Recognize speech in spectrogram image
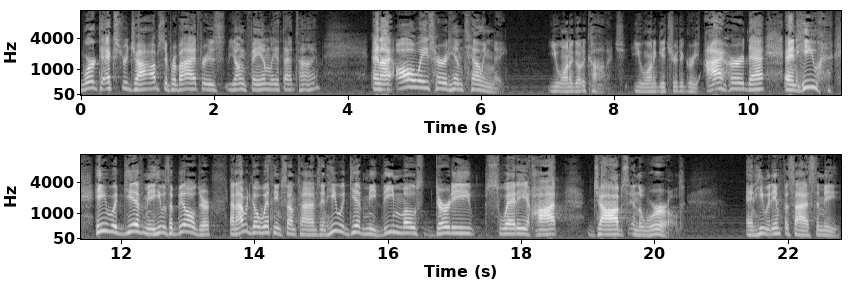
worked extra jobs to provide for his young family at that time. And I always heard him telling me, you want to go to college. You want to get your degree. I heard that, and he, he would give me, he was a builder, and I would go with him sometimes, and he would give me the most dirty, sweaty, hot jobs in the world. And he would emphasize to me,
